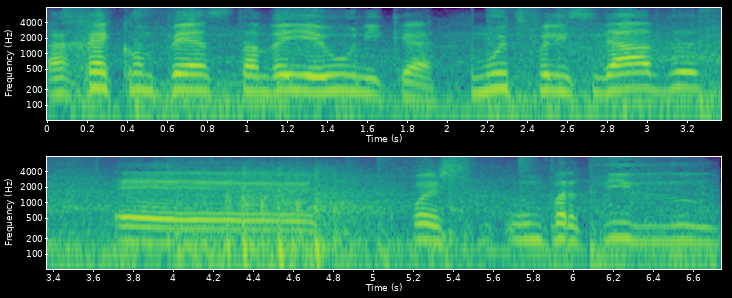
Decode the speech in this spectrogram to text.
a recompensa também é única. Muita felicidade. É, pois um partido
